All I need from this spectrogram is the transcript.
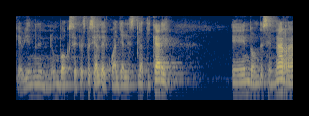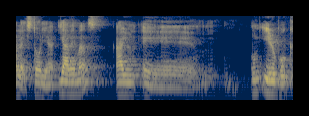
que vienen en un box set especial del cual ya les platicaré en donde se narra la historia y además hay un, eh, un earbook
